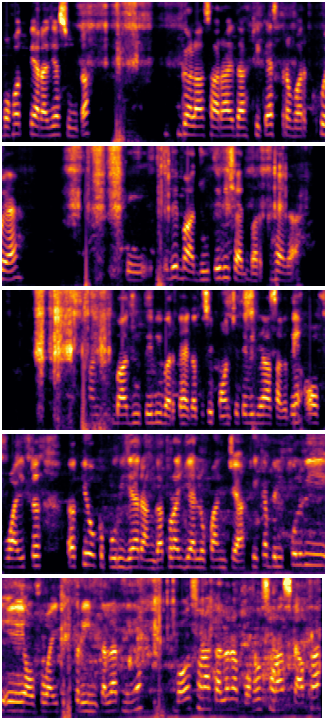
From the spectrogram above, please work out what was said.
ਬਹੁਤ ਪਿਆਰਾ ਜਿਹਾ ਸੂਟ ਆ। ਗਲਾ ਸਾਰਾ ਇਹਦਾ ਠੀਕ ਹੈ, ਇਸ ਤਰ੍ਹਾਂ ਵਰਕ ਹੋਇਆ ਤੇ ਇਹਦੇ ਬਾਜੂ ਤੇ ਵੀ ਸ਼ਾਇਦ ਵਰਕ ਹੈਗਾ। ਬਾਜੂ ਤੇ ਵੀ ਵਰਕ ਹੈਗਾ, ਤੁਸੀਂ ਪੌਂਚੇ ਤੇ ਵੀ ਲਿਆ ਸਕਦੇ ਆ। ਆਫ ਵਾਈਟ ਘਿਓ ਕਪੂਰੀ ਜਿਹਾ ਰੰਗ ਆ ਥੋੜਾ ਯੈਲੋ ਪੰਚ ਆ, ਠੀਕ ਹੈ ਬਿਲਕੁਲ ਵੀ ਇਹ ਆਫ ਵਾਈਟ ਕਰੀਮ ਕਲਰ ਨਹੀਂ ਹੈ ਬਹੁਤ ਸੋਹਣਾ ਕਲਰ ਆ, ਬਹੁਤ ਸੋਹਣਾ ਸਟਫ ਆ,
